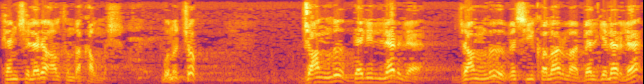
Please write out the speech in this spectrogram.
pençeleri altında kalmış. Bunu çok canlı delillerle, canlı vesikalarla, belgelerle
